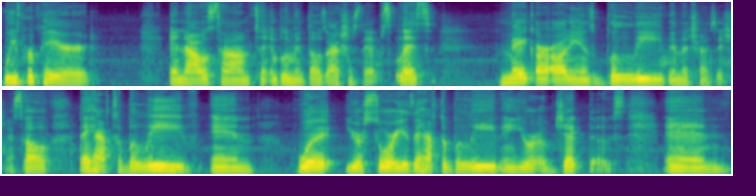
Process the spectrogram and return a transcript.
we prepared, and now it's time to implement those action steps. Let's make our audience believe in the transition. So they have to believe in what your story is. They have to believe in your objectives. And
